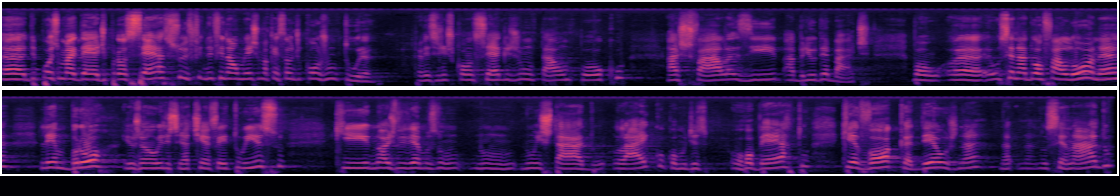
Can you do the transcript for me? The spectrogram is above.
Uh, depois uma ideia de processo e, finalmente, uma questão de conjuntura, para ver se a gente consegue juntar um pouco as falas e abrir o debate. Bom, uh, o senador falou, né, lembrou, e o João Willis já tinha feito isso, que nós vivemos num, num, num, Estado laico, como diz o Roberto, que evoca Deus né, no Senado,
